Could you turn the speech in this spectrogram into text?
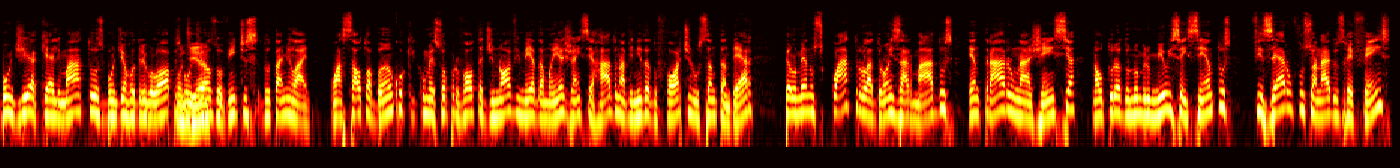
Bom dia, Kelly Matos. Bom dia, Rodrigo Lopes. Bom Bom, dia. dia. aos ouvintes do Timeline. Um assalto a banco que começou por volta de nove e meia da manhã, já encerrado na Avenida do Forte, no Santander. Pelo menos quatro ladrões armados entraram na agência, na altura do número 1600, fizeram funcionários reféns,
